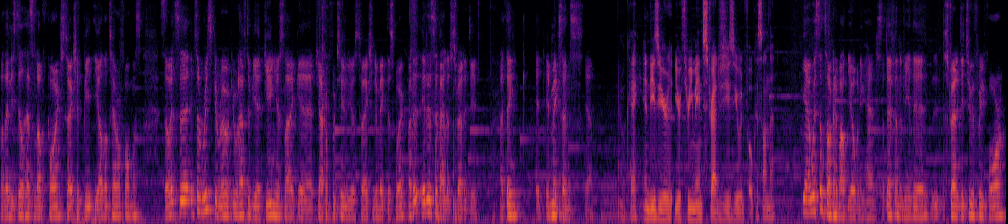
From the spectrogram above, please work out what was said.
But then he still has a lot of points to actually beat the other terraformers. So it's a it's a risky road. You would have to be a genius like uh, Jacob Fryxelius to actually make this work, but it, it is a valid strategy. I think it, it makes sense. Yeah. Okay, and these are your, your three main strategies you would focus on then? Yeah, we're still talking about the opening hand. So definitely the strategy two, three, four,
